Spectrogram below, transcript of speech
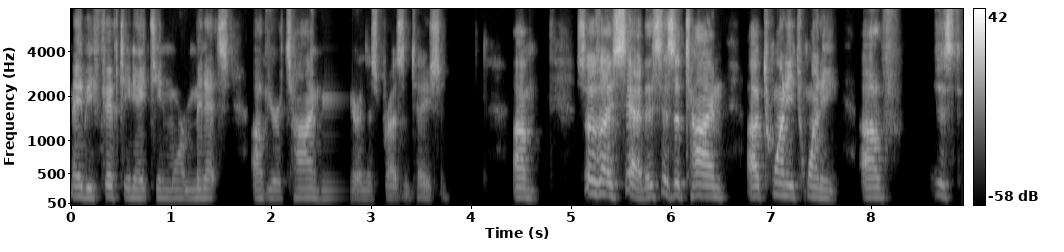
maybe 15, 18 more minutes of your time here in this presentation. Um, so as I said, this is a time, uh, 2020, of just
